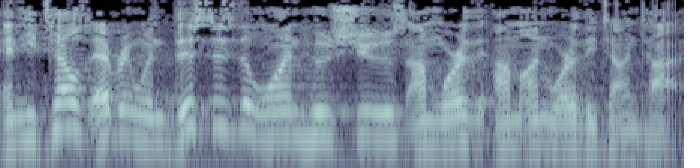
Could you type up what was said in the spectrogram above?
and he tells everyone, this is the one whose shoes I'm worthy, I'm unworthy to untie.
